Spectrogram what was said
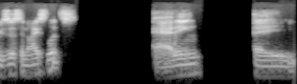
resistant isolates, adding a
